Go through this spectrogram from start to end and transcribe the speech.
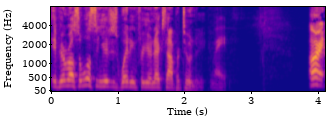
if you're Russell Wilson, you're just waiting for your next opportunity. Right. All right,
